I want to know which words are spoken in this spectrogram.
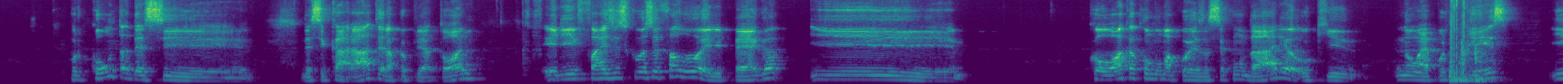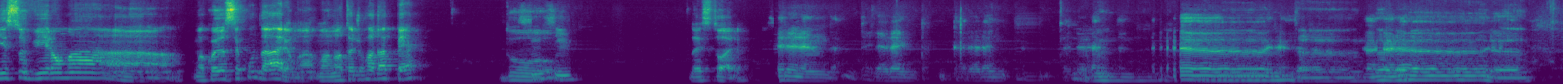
por conta desse, desse caráter apropriatório, ele faz isso que você falou, ele pega e coloca como uma coisa secundária o que não é português, e isso vira uma, uma coisa secundária, uma, uma nota de rodapé do, sim, sim. da história.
